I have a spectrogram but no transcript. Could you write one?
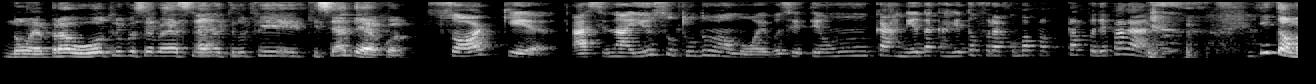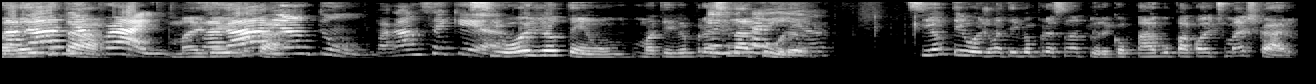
não é pra outro e você vai assinando É, aquilo que, que se adequa. Só que assinar isso tudo, meu amor, é você ter um carnê da carreta furacão pra, pra poder pagar, né? Então, mas pagar aí que minha tá. Prime, Mas aí pagar que tá. minha Antum, pagar não sei o que. Se hoje eu tenho uma TV por assinatura, se eu tenho hoje uma TV por assinatura, que eu pago o pacote mais caro,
